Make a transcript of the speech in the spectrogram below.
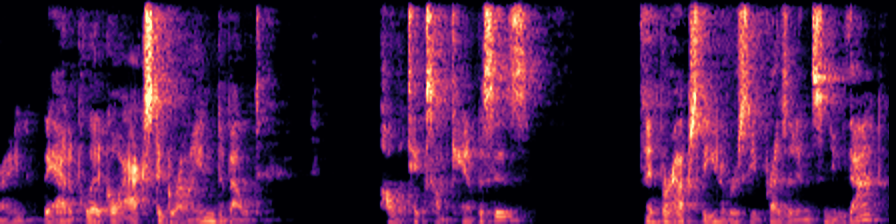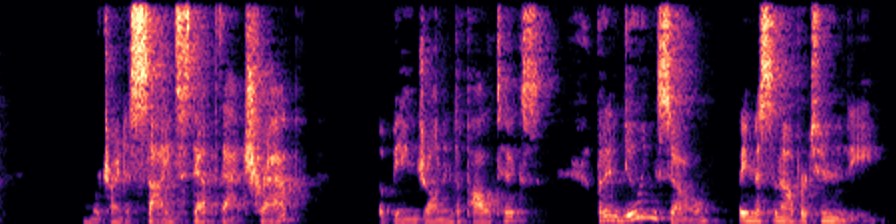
right? They had a political axe to grind about politics on campuses. And perhaps the university presidents knew that and were trying to sidestep that trap of being drawn into politics. But in doing so, they missed an opportunity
